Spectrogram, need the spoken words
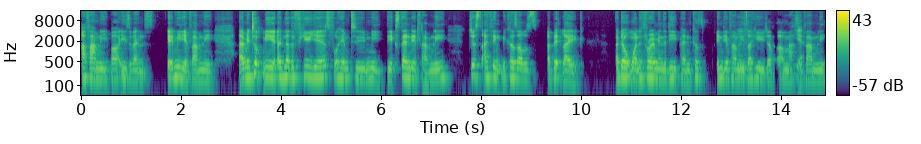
our family parties, events, immediate family. Um, it took me another few years for him to meet the extended family. Just I think because I was a bit like I don't want to throw him in the deep end because Indian families Mm. are huge. I've got a massive Yeah. family.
